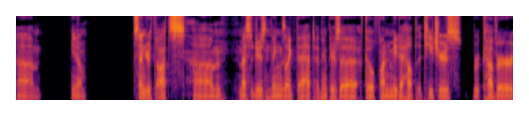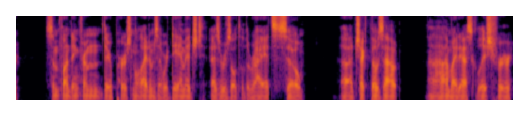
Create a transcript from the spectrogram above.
um, you know, send your thoughts, um, messages, and things like that. I think there's a GoFundMe to help the teachers recover some funding from their personal items that were damaged as a result of the riots. So uh, check those out. Uh, I might ask Lish for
